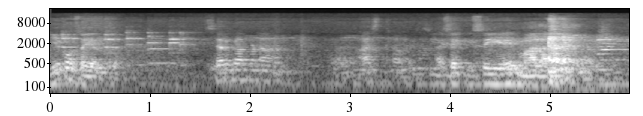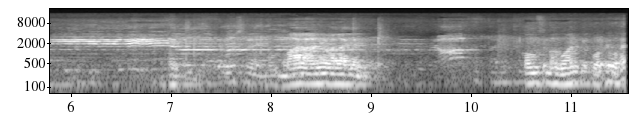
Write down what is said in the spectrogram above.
ये कौन सा यंत्र? सर का अपना ऐसे इससे ये माल आ माल आने वाला यंत्र कौन से भगवान की फ़ोटो है?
